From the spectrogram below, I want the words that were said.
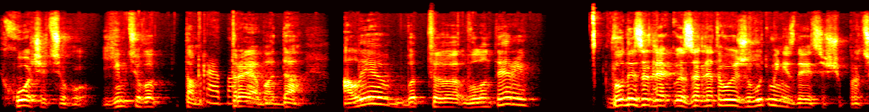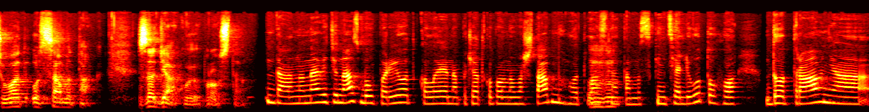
хоче цього, їм цього там Треба, треба да. Але от е, волонтери. Вони задля, задля того і живуть, мені здається, щоб працювати ось саме так. Задякую просто. Да, ну навіть у нас був період, коли на початку повномасштабного, от власне там з кінця лютого до травня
